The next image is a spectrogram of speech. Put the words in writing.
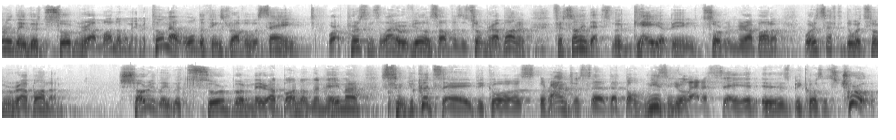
Till now, all the things Rava was saying, where a person's allowed to reveal himself as a tzur rabbanon for something that's nogeya being tzur mirabbanon. What does it have to do with tzur mirabbanon? So you could say because the Ran just said that the reason you're allowed to say it is because it's true.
